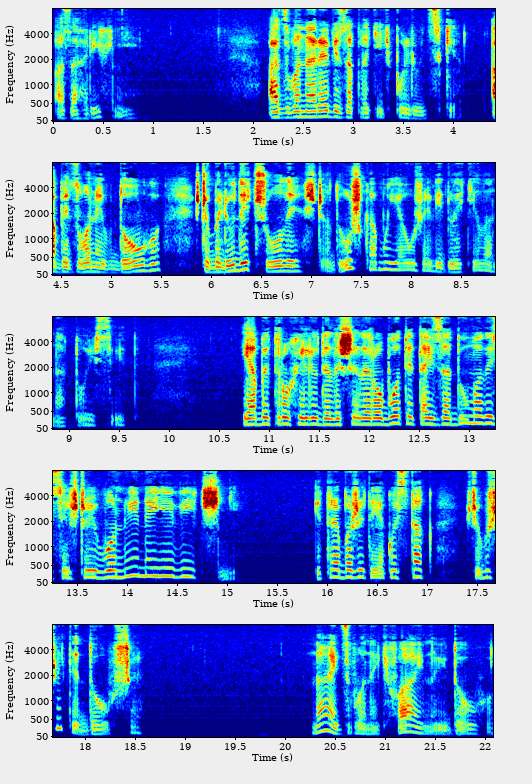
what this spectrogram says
а за гріх ні. А дзвонареві заплатіть по-людськи, аби дзвонив довго, щоб люди чули, що душка моя уже відлетіла на той світ. І аби трохи люди лишили роботи та й задумалися, що й вони не є вічні. І треба жити якось так, щоб жити довше. Най дзвонить файно і довго.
